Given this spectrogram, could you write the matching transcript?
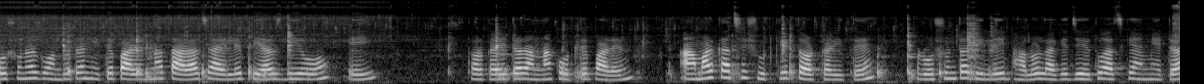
রসুনের গন্ধটা নিতে পারেন না, তারা চাইলে পেঁয়াজ দিয়েও এই তরকারিটা রান্না করতে পারেন। আমার কাছে শুটকির তরকারিতে রসুনটা দিলেই ভালো লাগে, যেহেতু আজকে আমি এটা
